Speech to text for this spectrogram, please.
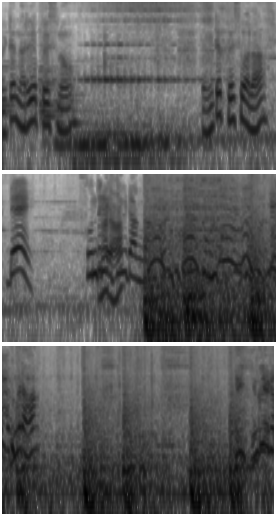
அவகிட்ட நிறைய பேசணும். என்கிட்ட பேசுவாளா? டேய் சுந்தரி? எடுத்துக்கிட்டாங்க எங்கடா இங்கடா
